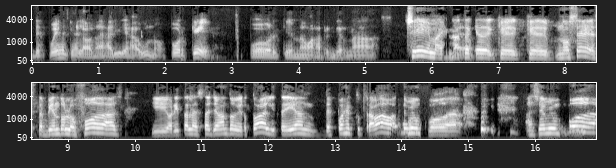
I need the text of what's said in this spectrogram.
después el que se la van a dejar ir es a uno. ¿Por qué? Porque no vas a aprender nada. Sí, imagínate que, que, que, no sé, estás viendo los FODAS y ahorita la estás llevando virtual y te digan después en tu trabajo, haceme un, morfoda, haceme un FODA,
